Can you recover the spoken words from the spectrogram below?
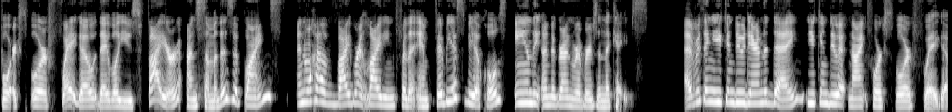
For Xplor Fuego, they will use fire on some of the zip lines and will have vibrant lighting for the amphibious vehicles and the underground rivers in the caves. Everything you can do during the day, you can do at night for Xplor Fuego.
